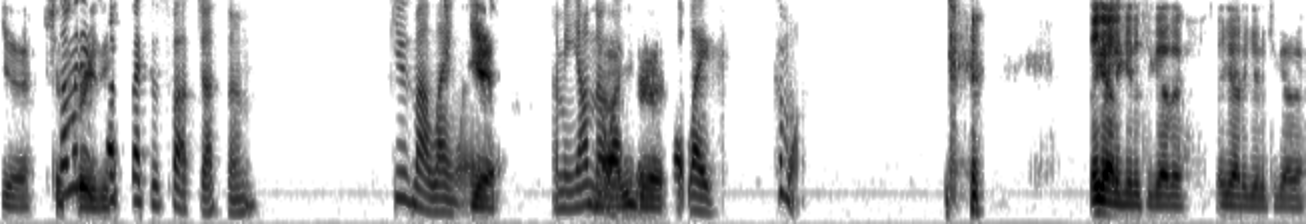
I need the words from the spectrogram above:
Yeah, somebody's suspect as fuck, Justin. Excuse my language. Yeah, I mean, y'all know I good. but like, come on. they got to get it together. They got to get it together.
